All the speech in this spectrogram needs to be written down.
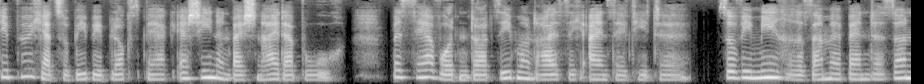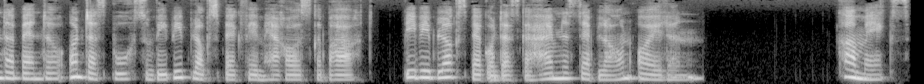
die Bücher zu Bibi Blocksberg erschienen bei Schneiderbuch. Bisher wurden dort 37 Einzeltitel sowie mehrere Sammelbände, Sonderbände und das Buch zum Bibi Blocksberg Film herausgebracht. Bibi Blocksberg und das Geheimnis der blauen Eulen. Comics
